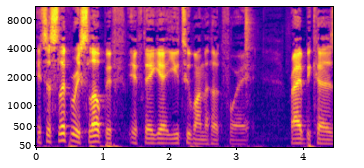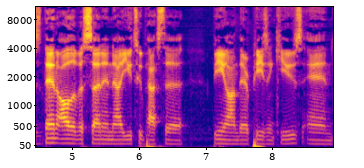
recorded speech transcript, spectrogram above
it's a slippery slope if if they get YouTube on the hook for it, right? Because then all of a sudden now YouTube has to be on their p's and q's, and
